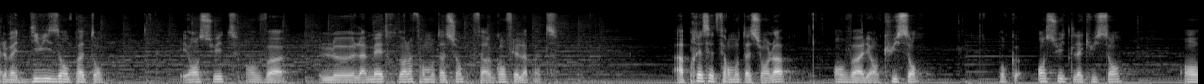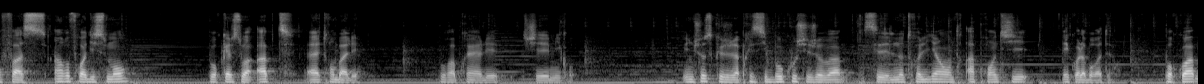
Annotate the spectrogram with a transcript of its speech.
Elle va être divisée en pâtons et ensuite on va la mettre dans la fermentation pour faire gonfler la pâte. Après cette fermentation-là, on va aller en cuisson pour qu'ensuite la cuisson, on fasse un refroidissement pour qu'elle soit apte à être emballée pour après aller chez Migros. Une chose que j'apprécie beaucoup chez Jova, c'est notre lien entre apprentis et collaborateurs. Pourquoi?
